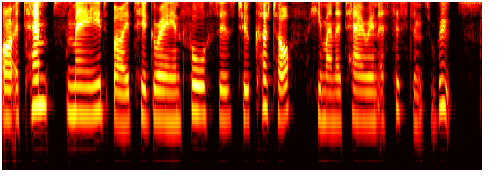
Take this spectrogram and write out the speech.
are attempts made by Tigrayan forces to cut off humanitarian assistance routes,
